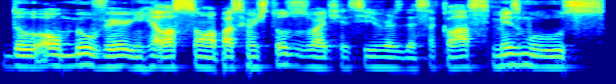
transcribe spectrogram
do, ao meu ver em relação a basicamente todos os wide receivers dessa classe, mesmo os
